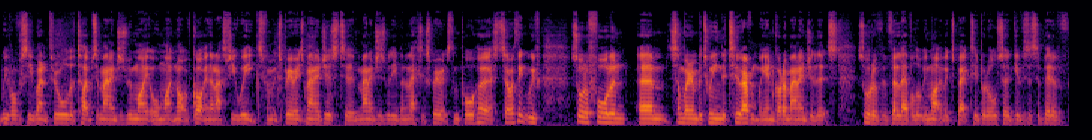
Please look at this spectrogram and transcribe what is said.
we've obviously went through all the types of managers we might or might not have got in the last few weeks, from experienced managers to managers with even less experience than Paul Hurst. So I think we've sort of fallen um, somewhere in between the two, haven't we? And got a manager that's sort of the level that we might have expected, but also gives us a bit of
